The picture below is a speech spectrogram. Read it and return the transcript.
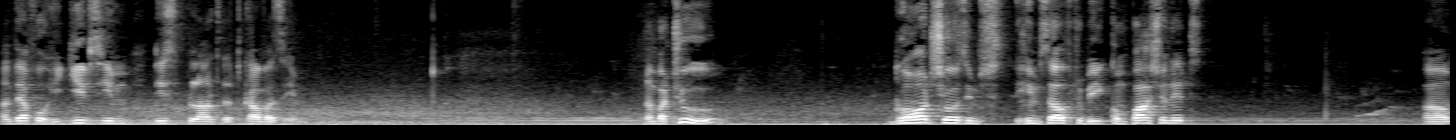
and therefore he gives him this plant that covers him. Number two, God shows him, himself to be compassionate uh,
